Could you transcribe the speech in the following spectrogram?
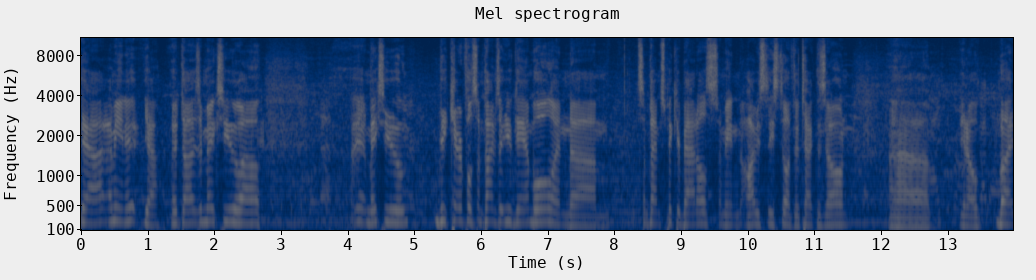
Yeah, I mean, it, yeah, it does. It makes you, uh, it makes you be careful sometimes that you gamble and um, sometimes pick your battles. I mean, obviously, you still have to attack the zone, um, you know, but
